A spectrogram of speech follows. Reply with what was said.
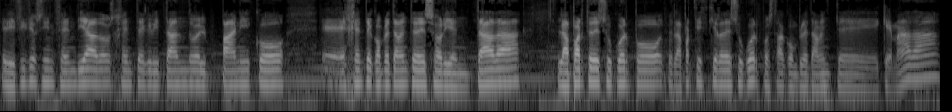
Edificios incendiados, gente gritando, el pánico, eh, gente completamente desorientada. La parte de su cuerpo, la parte izquierda de su cuerpo está completamente quemada.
